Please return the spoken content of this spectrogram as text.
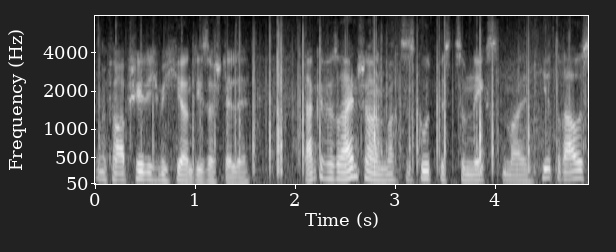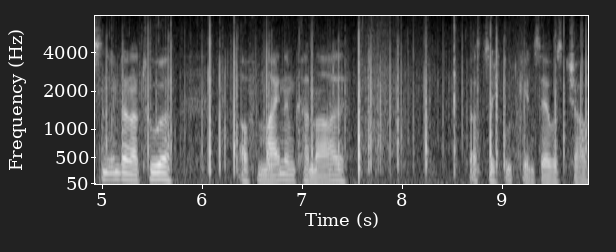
dann verabschiede ich mich hier an dieser Stelle. Danke fürs Reinschauen, macht es gut, bis zum nächsten Mal. Hier draußen in der Natur auf meinem Kanal. Lasst es euch gut gehen, Servus, ciao.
